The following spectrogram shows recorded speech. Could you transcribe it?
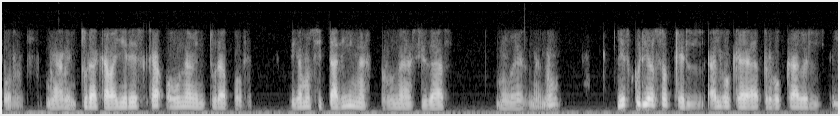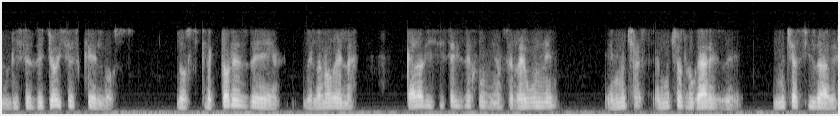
por una aventura caballeresca o una aventura por, digamos, citadina, por una ciudad moderna, ¿no? Y es curioso que algo que ha provocado el, el, Ulises de Joyce es que los, los lectores de, de la novela cada 16 de junio se reúnen en muchas en muchos lugares de muchas ciudades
